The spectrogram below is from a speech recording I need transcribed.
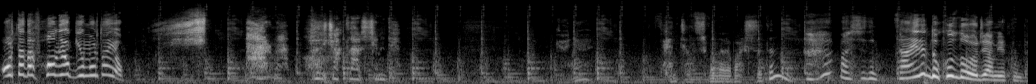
Ortada fol yok yumurta yok. Bağırma. Duyacaklar şimdi. Sen çalışmalara başladın mı? Başladım. Sayede dokuz doğuracağım yakında.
